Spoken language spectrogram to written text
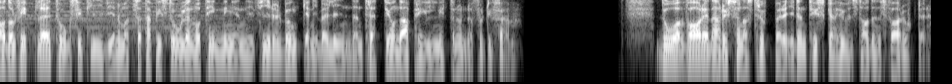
Adolf Hitler tog sitt liv genom att sätta pistolen mot tinningen i Führerbunkern i Berlin den 30 april 1945. Då var redan ryssarnas trupper i den tyska huvudstadens förorter.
